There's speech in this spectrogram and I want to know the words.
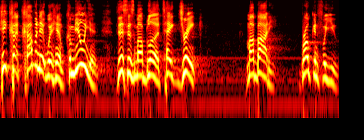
He cut covenant with him, communion. This is my blood. Take, drink. My body, broken for you.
